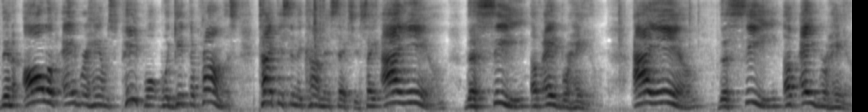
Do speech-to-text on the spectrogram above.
then all of Abraham's people would get the promise. Type this in the comment section. Say, I am the seed of Abraham. I am the seed of Abraham.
